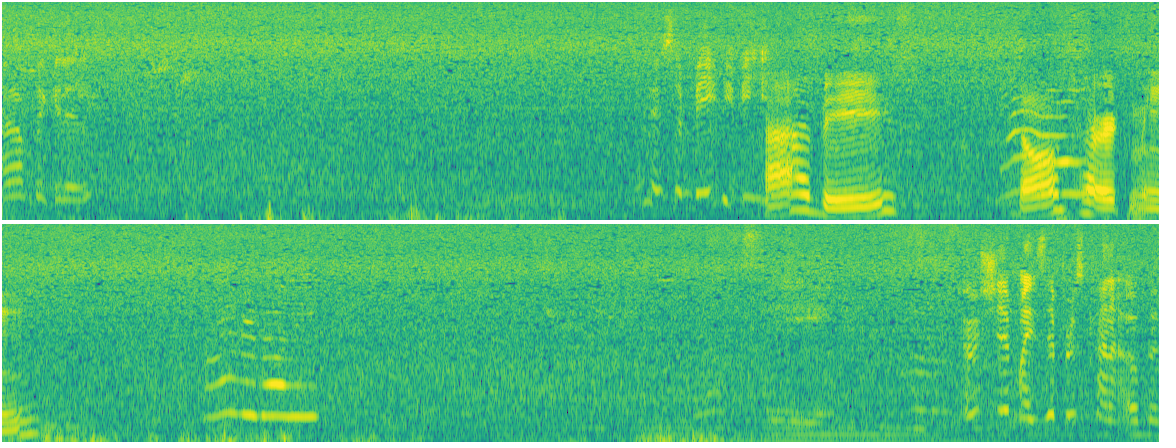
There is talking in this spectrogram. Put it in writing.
I don't think it is. Ooh, There's some baby bees. Hi, bees. Don't hurt me. Hi, everybody. Let's see. Oh shit, my zipper's kind of open.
